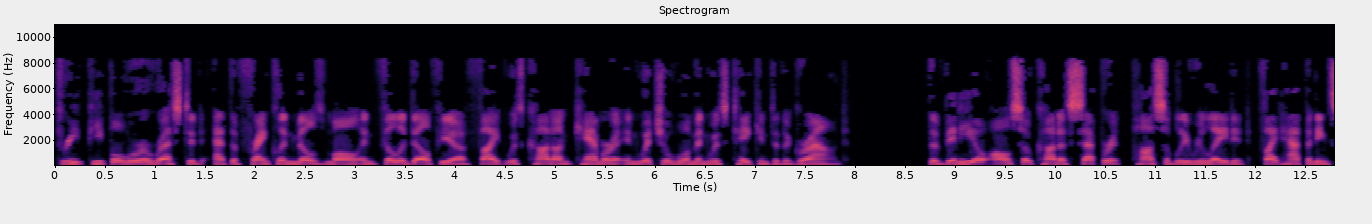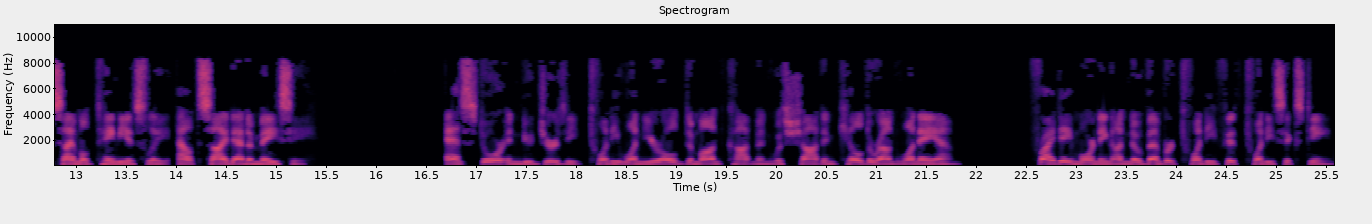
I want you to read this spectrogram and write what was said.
Three people were arrested. At the Franklin Mills Mall in Philadelphia a fight was caught on camera in which a woman was taken to the ground. The video also caught a separate, possibly related, fight happening simultaneously, outside at a Macy's store in New Jersey. 21-year-old Demond Cotman was shot and killed around 1 a.m. Friday morning on November 25, 2016.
